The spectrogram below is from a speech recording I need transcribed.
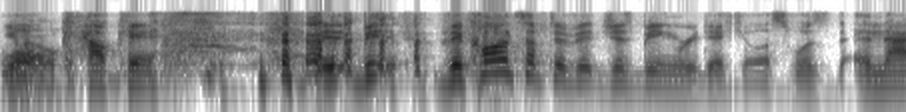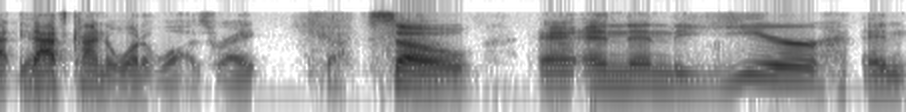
you well, know, how can it be, the concept of it just being ridiculous was, and that Yeah. that's kind of what it was, right? Yeah. So, and, and then the year and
